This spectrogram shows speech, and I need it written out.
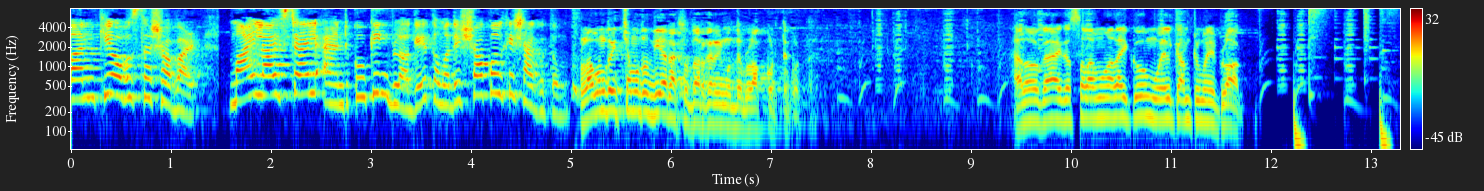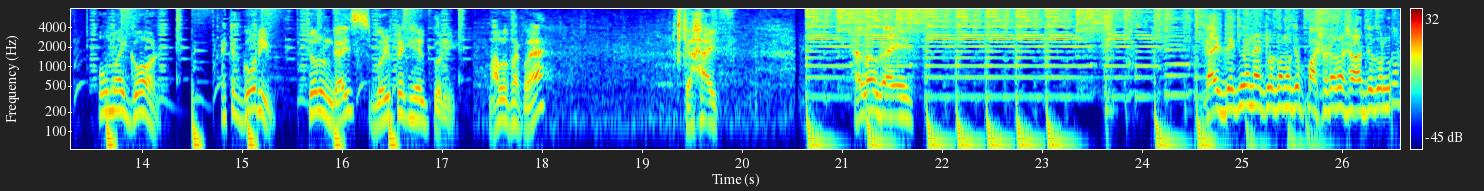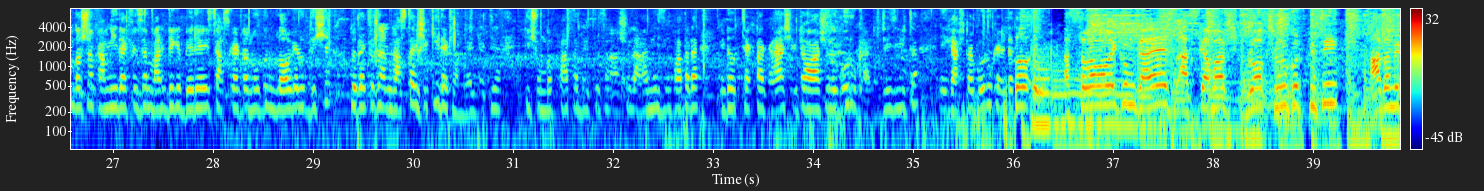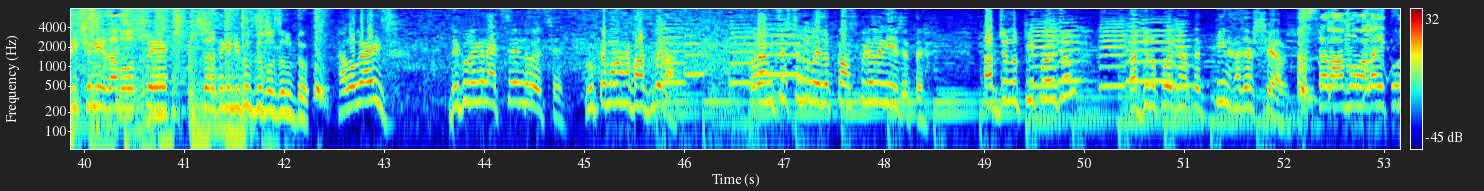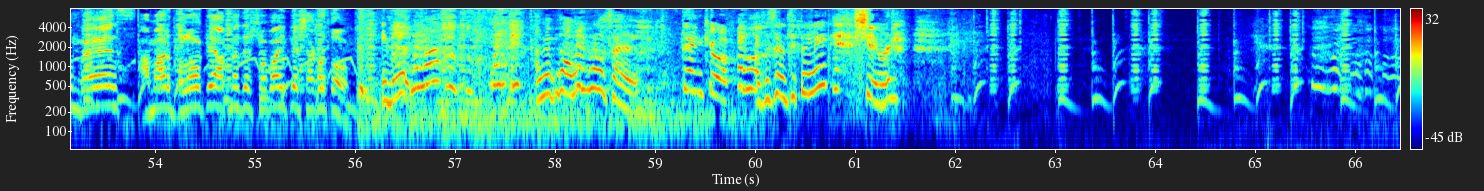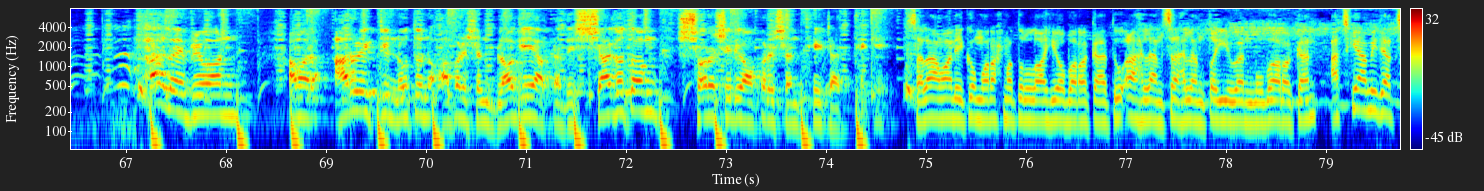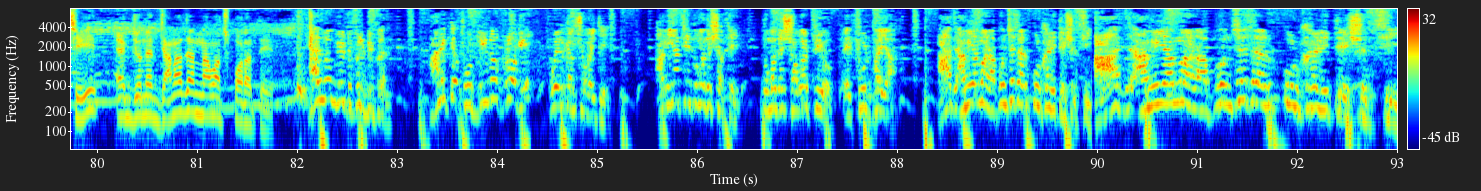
One কি অবস্থা সবার? মাই লাইফস্টাইল অ্যান্ড কুকিং ব্লগে তোমাদের সকলকে স্বাগতম। লবণ তো ইচ্ছা দিয়ে রাখছো তরকারির মধ্যে ব্লক করতে করতে। হ্যালো গাইজ আসসালামু আলাইকুম welcome to my blog oh my god একটা গরিব। চলুন গাইজ গরিবটাকে হেল্প করি। ভালো থাকো হ্যাঁ? গাইজ হ্যালো গাইস গাইস দেখলেন এক লোক আমাকে পাঁচশো টাকা সাহায্য করল। দর্শক আমি দেখতেছেন বাড়ি থেকে বের হয়েছি আজকে একটা নতুন ব্লগের উদ্দেশ্যে। তো দেখতেছেন আমি রাস্তায় এসে কি দেখলাম? কি সুন্দর পাতা দেখতেছেন? আসলে আমি যে পাতাটা এটা হচ্ছে একটা ঘাস এটাও আসলে গরু খায়। যে জিনিসটা এই ঘাসটা গরু খায় এটা আসসালামু আলাইকুম আজকে আমার ব্লগ শুরু করতেছি। আজ আমি রিক্সা নিয়ে যাব হচ্ছে উত্তরা থেকে নিকুঞ্জ পর্যন্ত। হ্যালো গাইস দেখুন এখানে অ্যাক্সিডেন্ট হয়েছে। লোকটা মনে হয় বাঁচবে না। তবে আমি চেষ্টা করব এই লোকটা হসপিটালে নিয়ে যেতে। তার জন্য কি প্রয়োজন? তার জন্য প্রয়োজন আপনার তিন হাজার শেয়ার আসসালামু আলাইকুম গাইস আমার ব্লগে আপনাদের সবাইকে স্বাগতম। আমি আপনার অনেক বড় ফ্যান থ্যাংক ইউ একটা সেলফি তুলি শিওর হ্যালো এভরিওয়ান আমার আরও একটি নতুন অপারেশন ব্লগে আপনাদের স্বাগতম সরাসরি অপারেশন থিয়েটার থেকে। সালাম আলাইকুম রহমতুল্লাহ বারাকাতু আহলান সাহলান তৈবান মুবারকান। আজকে আমি যাচ্ছি একজনের জানাজার নামাজ পড়াতে। হ্যালো বিউটিফুল পিপল আরেকটা ফুড রিভিউ ব্লগে ওয়েলকাম সবাইকে। আমি আছি তোমাদের সাথে। তোমাদের সবার প্রিয় এই ফুড ভাইয়া। আজ আমি আমার আপন চাচার কুলখানিতে এসেছি। আজ আমি আমার আপন চাচার কুলখানিতে এসেছি।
